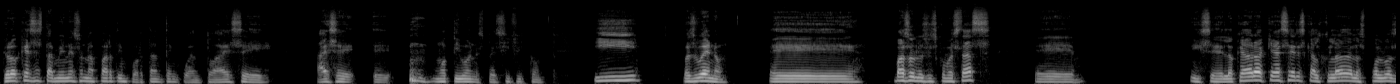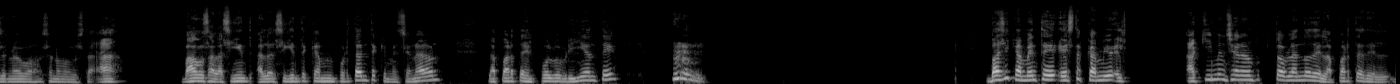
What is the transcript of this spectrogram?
creo que esa también es una parte importante en cuanto a ese, a ese eh, motivo en específico. Y pues bueno, eh, Vaso Lucis, ¿cómo estás? Eh, dice, lo que ahora hay que hacer es calcular de los polvos de nuevo. Eso no me gusta. Ah, vamos a la siguiente, al siguiente cambio importante que mencionaron, la parte del polvo brillante. Básicamente, este cambio, aquí mencionan un poquito hablando de la parte del,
